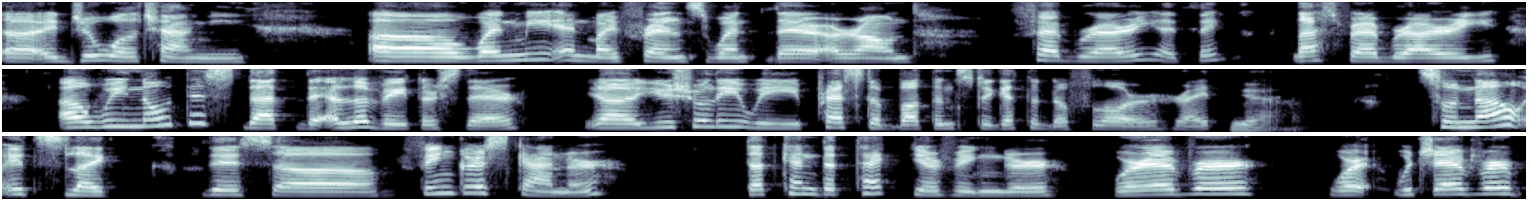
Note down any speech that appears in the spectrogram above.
uh, in Jewel Changi, uh, when me and my friends went there around February, I think last February, uh, we noticed that the elevators there. Yeah, usually we press the buttons to get to the floor, right? Yeah. So now it's like this uh, finger scanner that can detect your finger wherever where whichever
